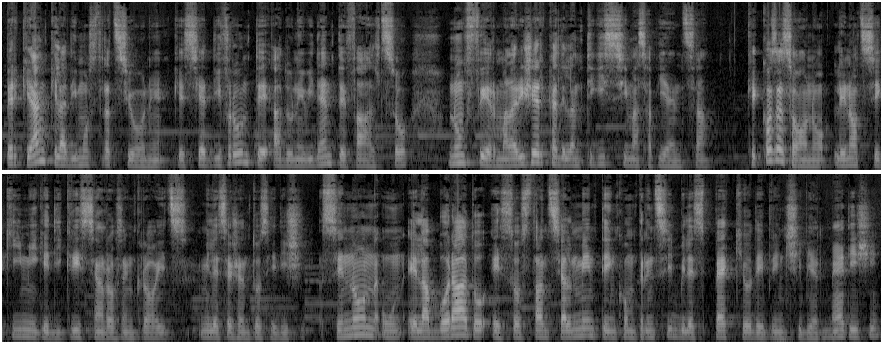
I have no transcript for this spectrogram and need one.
perché anche la dimostrazione che si è di fronte ad un evidente falso non ferma la ricerca dell'antichissima sapienza. Che cosa sono le nozze chimiche di Christian Rosenkreuz 1616, se non un elaborato e sostanzialmente incomprensibile specchio dei principi ermetici?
